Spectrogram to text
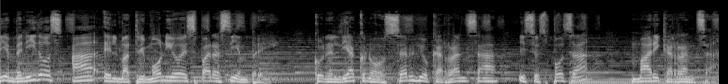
Bienvenidos a El matrimonio es para siempre, con el diácono Sergio Carranza y su esposa Mari Carranza.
